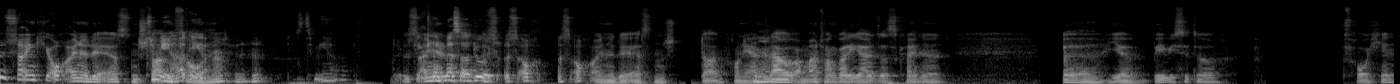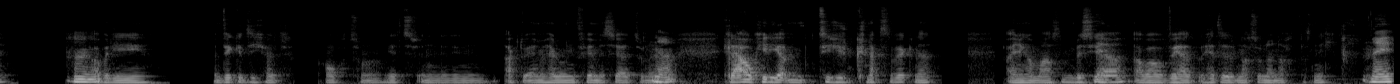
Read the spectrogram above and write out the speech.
das ist eigentlich auch eine der ersten starken die Frauen, ne? Alte, ne? Ist ziemlich hart. Das ist eine- kein Messer durch. Ist, ist, auch, ist auch eine der ersten starken Frauen. Ja, Ja. klar, am Anfang war die halt das kleine äh, hier Babysitter Frauchen, Mhm. aber die entwickelt sich halt auch zu jetzt in den aktuellen Halloween-Film ist ja halt so eine. ja. Klar, okay, die hat einen psychischen Knacksen weg, ne? Einigermaßen ein bisschen. Ja. Aber wer hätte nach so einer Nacht das nicht? Nee,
